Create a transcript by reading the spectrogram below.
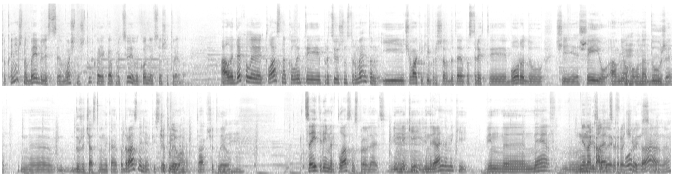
то, звісно, Babyliss це мощна штука, яка працює і виконує все, що треба. Але деколи класно, коли ти працюєш інструментом, і чувак, який прийшов до тебе постригти бороду чи шию, а в нього Мгм. вона дуже, е, дуже часто виникає подразнення після Чутливо. трімера. Так, чутливо. Мгм. Цей тример класно справляється. Він Мгм. м'який, він реально м'який. Він е, не, Не наказує, в коротше, пори, він да. сильно, да?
